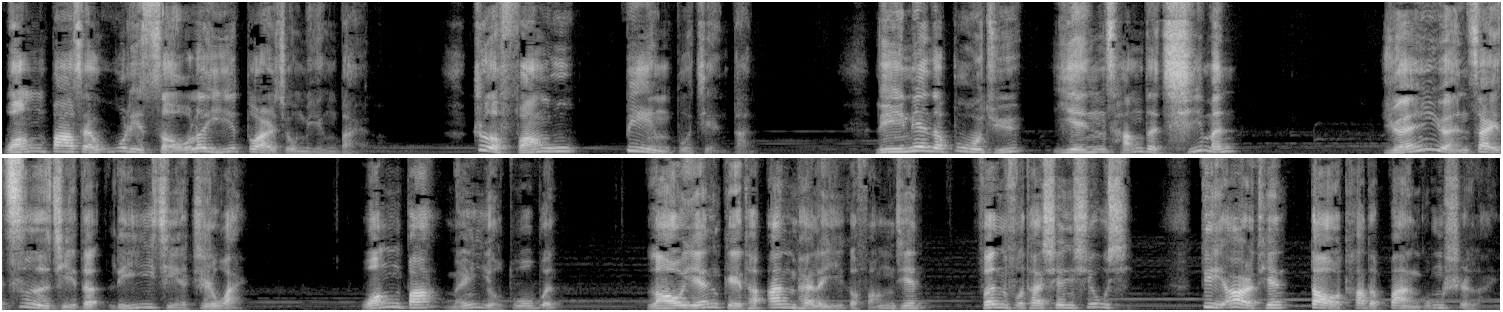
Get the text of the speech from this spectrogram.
王八在屋里走了一段就明白了，这房屋并不简单，里面的布局隐藏的奇门，远远在自己的理解之外。王八没有多问，老严给他安排了一个房间，吩咐他先休息，第二天到他的办公室来。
